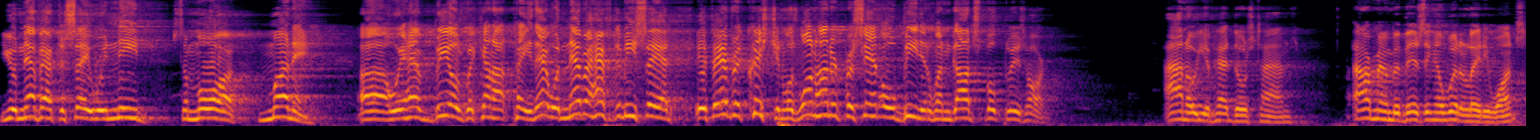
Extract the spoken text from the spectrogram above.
you'd never have to say, We need some more money. Uh, we have bills we cannot pay. That would never have to be said if every Christian was 100% obedient when God spoke to his heart. I know you've had those times. I remember visiting a widow lady once.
